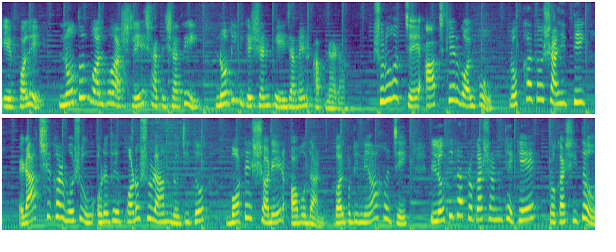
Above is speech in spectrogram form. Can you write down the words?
এর ফলে নতুন গল্প আসলে সাথে সাথেই নোটিফিকেশন পেয়ে যাবেন আপনারা। শুরু হচ্ছে আজকের গল্প। প্রখ্যাত সাহিত্যিক রাজশেখর বসু ওরফে পরশুরাম রচিত বটেশ্বরের অবদান। গল্পটি নেওয়া হচ্ছে লতিকা প্রকাশন থেকে প্রকাশিত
